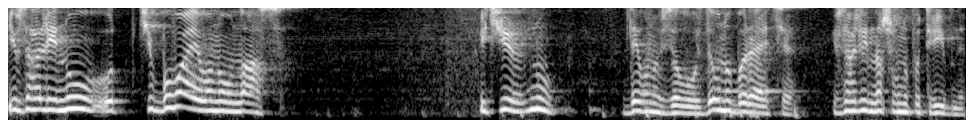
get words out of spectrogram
І взагалі, ну, от, чи буває воно у нас? І чи, ну, де воно взялось, де воно береться? І взагалі на що воно потрібне?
